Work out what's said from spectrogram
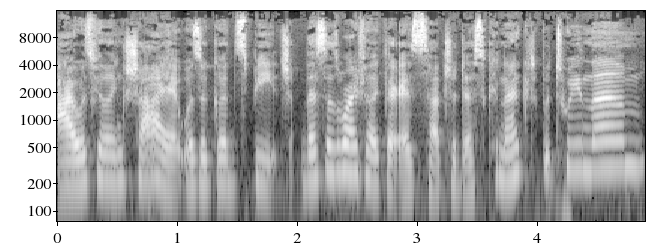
I was feeling shy. It was a good speech. This is where I feel like there is such a disconnect between them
